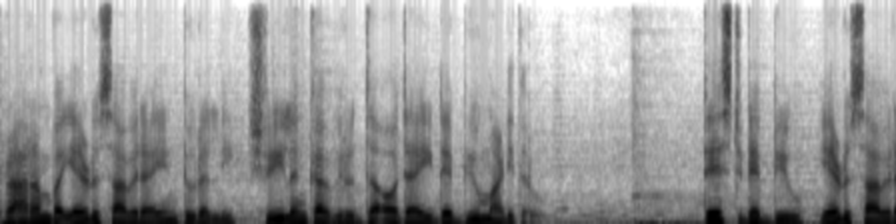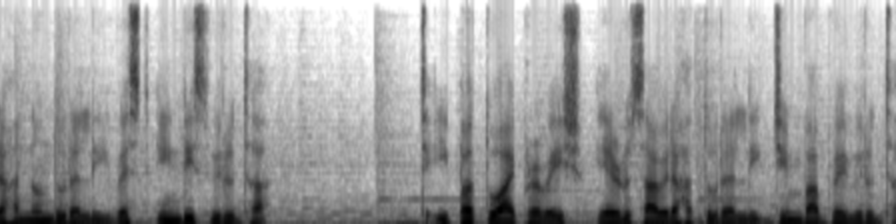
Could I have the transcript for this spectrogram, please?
ಪ್ರಾರಂಭ ಎರಡು ಸಾವಿರ ಎಂಟರಲ್ಲಿ ಶ್ರೀಲಂಕಾ ವಿರುದ್ಧ ಒಡೈ ಡೆಬ್ಯೂ ಮಾಡಿದರು. ಟೆಸ್ಟ್ ಡೆಬ್ಯೂ ಎರಡು ಸಾವಿರ ಹನ್ನೊಂದರಲ್ಲಿ ವೆಸ್ಟ್ ಇಂಡೀಸ್ ವಿರುದ್ಧ, ಇಪ್ಪತ್ತು ಆಯ್ ಪ್ರವೇಶ್ ಎರಡು ಸಾವಿರ ಹತ್ತರಲ್ಲಿ ಜಿಂಬಾಬ್ವೆ ವಿರುದ್ಧ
